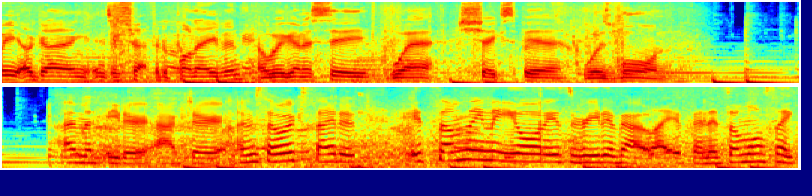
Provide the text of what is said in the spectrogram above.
we are going into Stratford upon Avon and we're going to see where Shakespeare was born. I'm a theater actor. I'm so excited. It's something that you always read about life, and it's almost like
